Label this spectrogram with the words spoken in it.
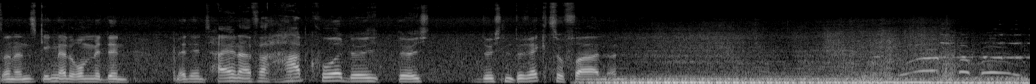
sondern es ging darum, mit den, mit den Teilen einfach hardcore durch, durch, durch den Dreck zu fahren. Und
